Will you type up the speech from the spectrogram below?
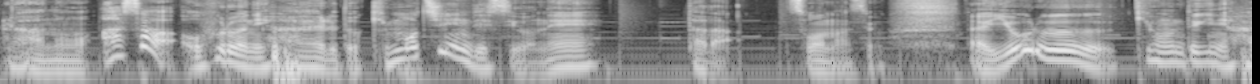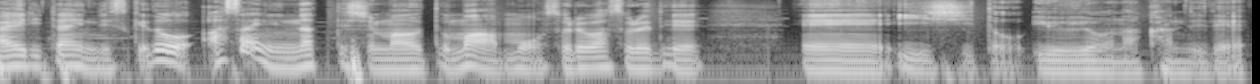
あの朝お風呂に入ると気持ちいいんですよね。ただ。そうなんですよ。だから夜基本的に入りたいんですけど朝になってしまうとまあもうそれはそれで、えー、いいしというような感じで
